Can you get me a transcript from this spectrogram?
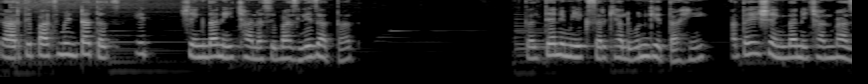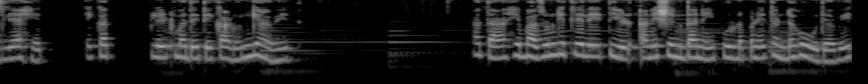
चार ते पाच मिनटातच हे शेंगदाणे छान असे भाजले जातात. कलत्याने मी एकसारखे हलवून घेत आहे. आता हे शेंगदाणे छान भाजले आहेत. एका प्लेटमध्ये ते काढून घ्यावेत. आता हे भाजून घेतलेले तीळ आणि शेंगदाणे पूर्णपणे थंड होऊ द्यावेत.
